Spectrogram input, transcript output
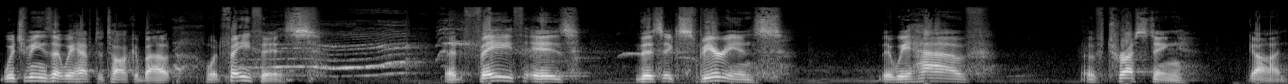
Which means that we have to talk about what faith is. That faith is this experience that we have of trusting God.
